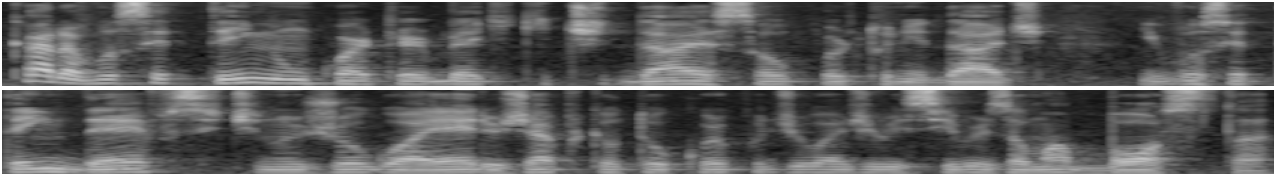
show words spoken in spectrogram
cara, você tem um quarterback que te dá essa oportunidade e você tem déficit no jogo aéreo já porque o teu corpo de wide receivers é uma bosta.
